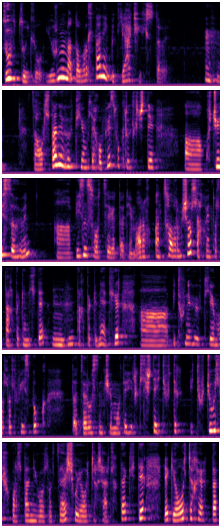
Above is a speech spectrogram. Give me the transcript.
зөв зүйл үү? Ер нь одоо уралдааныг бид яаж хийх ёстой вэ? Аа. За уралдааны хувьд гэх юм бол яг хөө Facebook хэрэглэгчдийн 39% нь а бизнес сууцыг одоо тийм онцгой урамшуул авахын тулд дагдаг гин л дээ. Дагдаг гинэ. Тэгэхээр а би төхний хувьд гэх юм бол Facebook одоо зориулсан ч юм уу те хэрэглэгчтэй итгэвдэх итгэвжүүлэх уралдааныг бол зайлшгүй явуулж явах шаардлагатай. Гэхдээ яг явуулж явахыда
